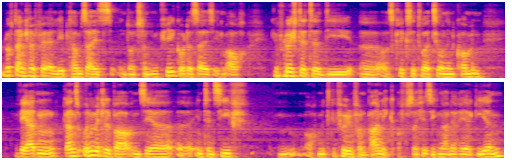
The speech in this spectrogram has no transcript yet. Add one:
Luftangriffe erlebt haben, sei es in Deutschland im Krieg oder sei es eben auch Geflüchtete, die äh, aus Kriegssituationen kommen, werden ganz unmittelbar und sehr äh, intensiv auch mit Gefühlen von Panik auf solche Signale reagieren.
